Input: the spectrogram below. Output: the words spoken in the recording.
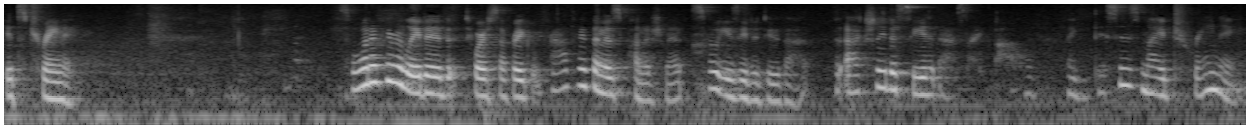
it's training. So, what if we related to our suffering rather than as punishment? So easy to do that but actually to see it as like, oh, like this is my training.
